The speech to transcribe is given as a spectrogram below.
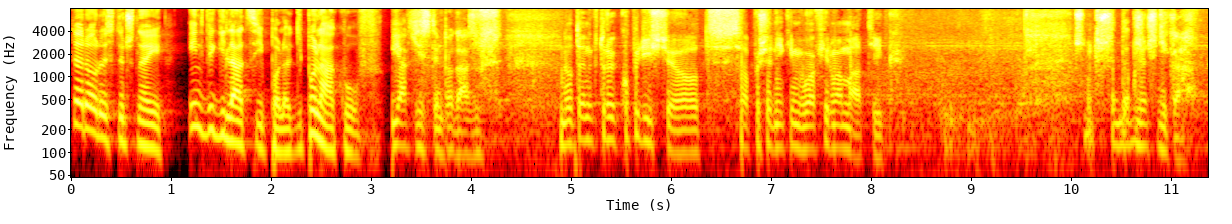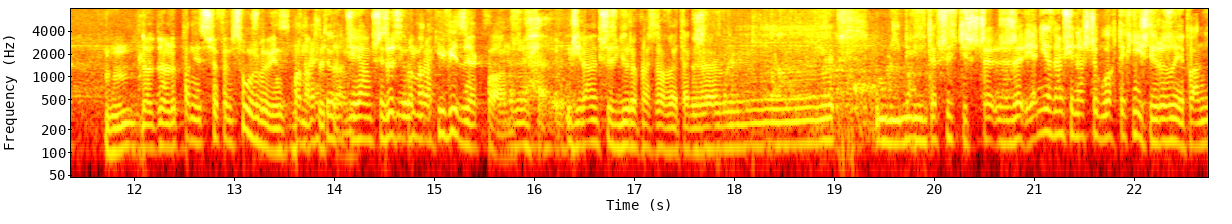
terrorystycznej inwigilacji Polek i Polaków? Jaki jest ten Pegasus? No ten, który kupiliście od, a pośrednikiem była firma Matic. Przyszedł do grzecznika. Mhm. No, ale pan jest szefem służby, więc pana Ale to pytam. przez Zresztą nie ma biuro- takiej wiedzy jak pan. Udzielamy przez biuro prasowe, także mm, te wszystkie że ja nie znam się na szczegółach technicznych, rozumie pan?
